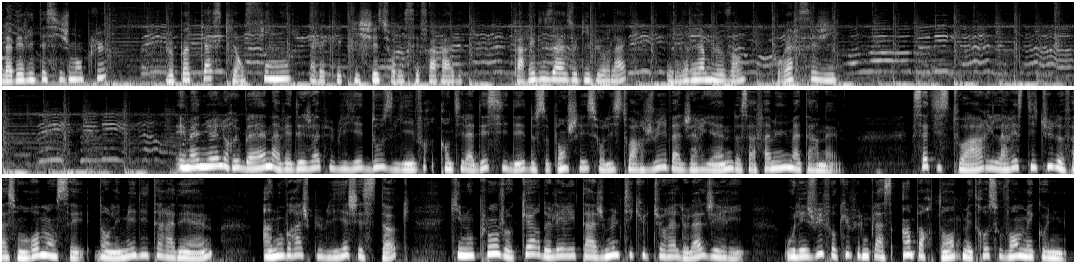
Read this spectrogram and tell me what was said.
La vérité si je m'en plus Le podcast qui en finit avec les clichés sur les séfarades. Par Elisa Azegui-Burlac et Myriam Levin pour RCJ. Emmanuel Ruben avait déjà publié 12 livres quand il a décidé de se pencher sur l'histoire juive algérienne de sa famille maternelle. Cette histoire, il la restitue de façon romancée dans Les Méditerranéennes, un ouvrage publié chez Stock qui nous plonge au cœur de l'héritage multiculturel de l'Algérie, où les Juifs occupent une place importante mais trop souvent méconnue.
